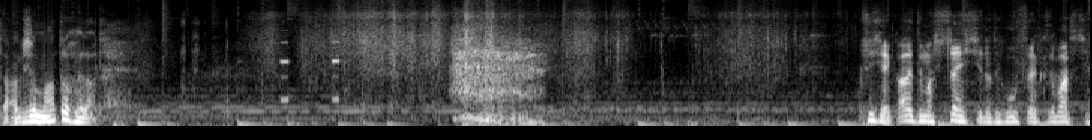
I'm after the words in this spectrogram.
Także ma trochę lat. Krzysiek, ale ty masz szczęście do tych łusek, zobaczcie.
